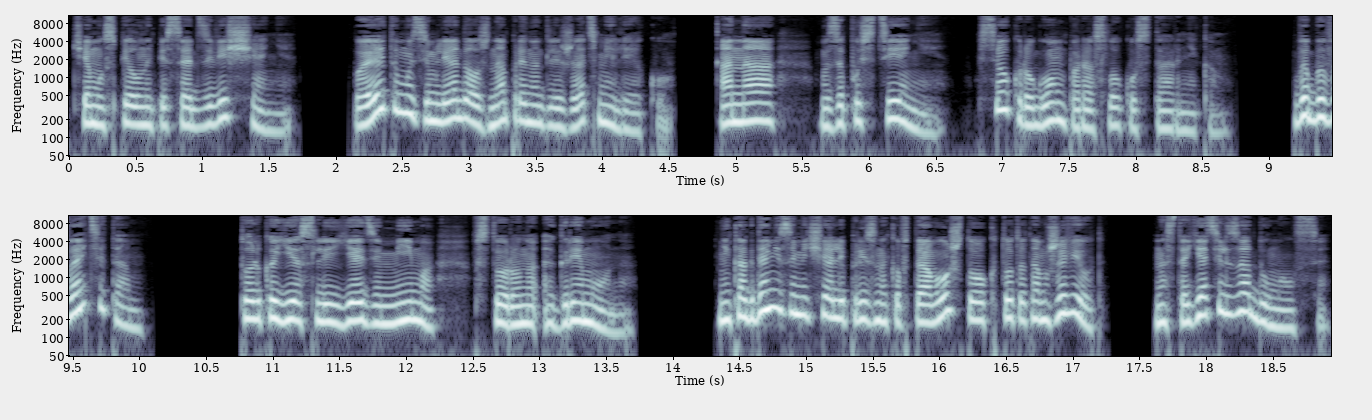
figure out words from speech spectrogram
чем успел написать завещание. Поэтому земля должна принадлежать Мелеку. Она в запустении, все кругом поросло кустарником. «Вы бываете там?» «Только если едем мимо в сторону Эгремона. Никогда не замечали признаков того, что кто-то там живет. Настоятель задумался.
